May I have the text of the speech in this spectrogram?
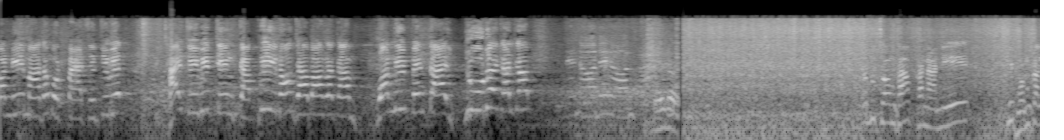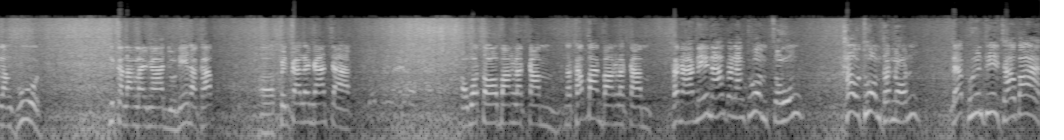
วันนี้มาทั้งหมด 80 ชีวิต ใช้ชีวิตจริงกับพี่น้องชาวบางระกรรมวันนี้เป็นใจอยู่ด้วยกันครับ แน่นอนแน่นอนท่านผู้ชมครับขณะนี้ที่ผมกำลังพูด ที่กำลังรายงานอยู่นี้นะครับเป็นการรายงานจากอบตบางละกำนะครับ บ้านบางละกำขณะนี้น้ำกำลังท่วมสูงเข้าท่วมถนนและพื้นที่ชาวบ้าน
